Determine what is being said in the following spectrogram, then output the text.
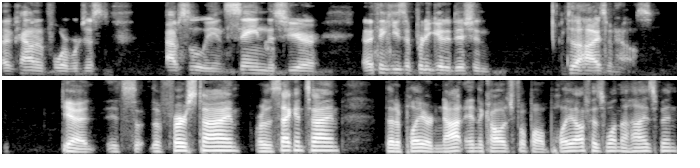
accounted for were just absolutely insane this year. And I think he's a pretty good addition to the Heisman house. Yeah, it's the first time or the second time that a player not in the college football playoff has won the Heisman.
